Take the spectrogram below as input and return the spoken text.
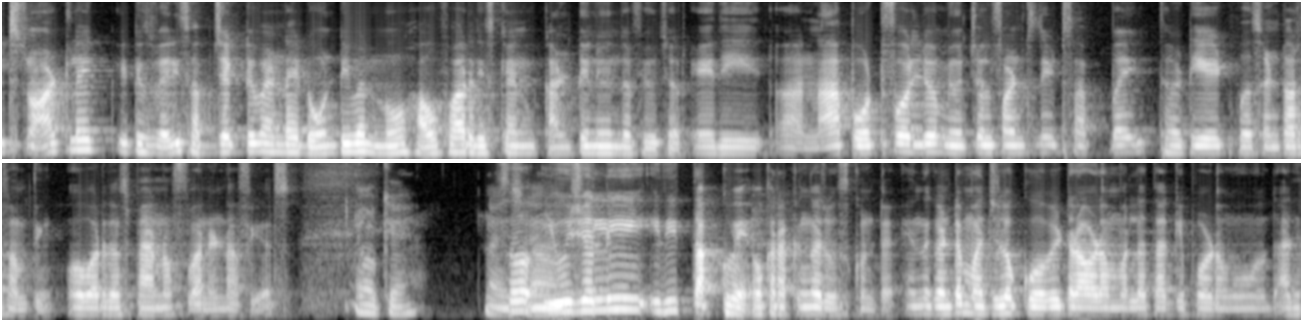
it's not like it is very subjective and I don't even know how far this can continue in the future. ఏది నా పోర్ట్‌ఫోలియో మ్యూచువల్ ఫండ్స్‌ది it's up by 38% or something over the span of 1 ½ years. Okay. So! Usually ఇది తక్కువే ఒక రకంగా చూసుకుంటే. ఎందుకంటే మధ్యలో కోవిడ్ రావడం వల్ల తగ్గిపోవడము, అది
